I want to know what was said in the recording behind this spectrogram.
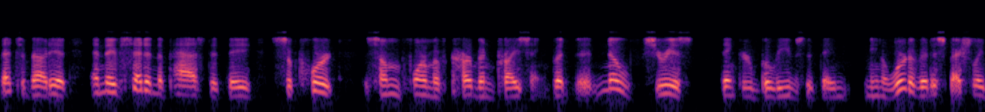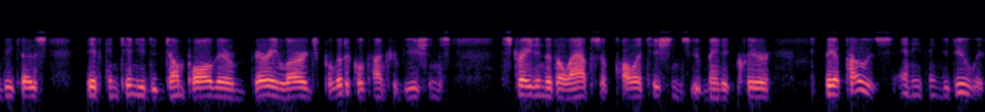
That's about it. And they've said in the past that they support some form of carbon pricing, but uh, no serious thinker believes that they mean a word of it, especially because they've continued to dump all their very large political contributions straight into the laps of politicians who've made it clear they oppose anything to do with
